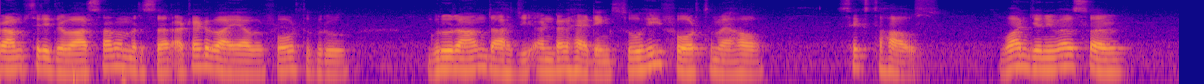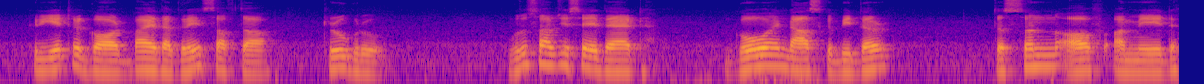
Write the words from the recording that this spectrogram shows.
from Sri Darbar Sahib Amritsar ਅਟੈਡ by our 4th Guru Guru Ramdas ji under heading ਸੋਹੀ 4th ਮਹਿਓ 6th house one universal creator God by the grace of the true Guru. Guru Sahib Ji say that go and ask Bidar the son of a maid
